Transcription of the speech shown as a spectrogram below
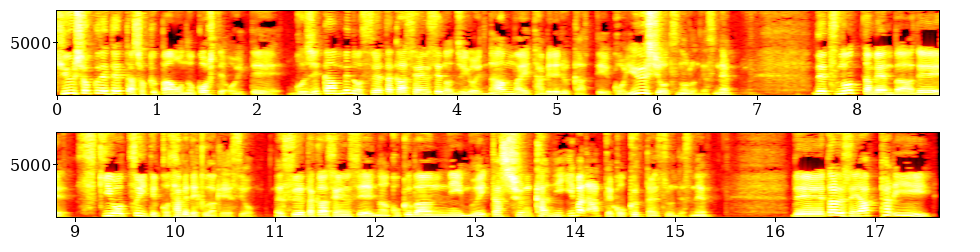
給食で出た食パンを残しておいて、5時間目の末高先生の授業に何枚食べれるかっていう、こう、勇姿を募るんですね。で、募ったメンバーで、隙をついてこう食べていくわけですよ。で、末高先生が黒板に向いた瞬間に今だってこう食ったりするんですね。で、ただですね、やっぱり、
